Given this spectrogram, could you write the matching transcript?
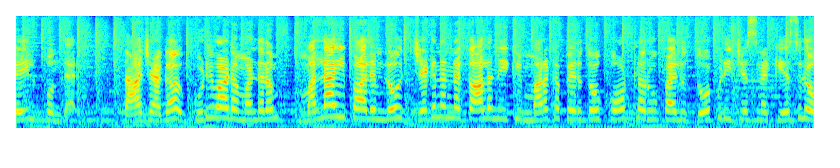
బెయిల్ పొందారు. తాజాగా గుడివాడ మండలం మల్లాయిపాలెంలో జగనన్న కాలనీకి మరక పేరుతో కోట్ల రూపాయలు దోపిడీ చేసిన కేసులో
